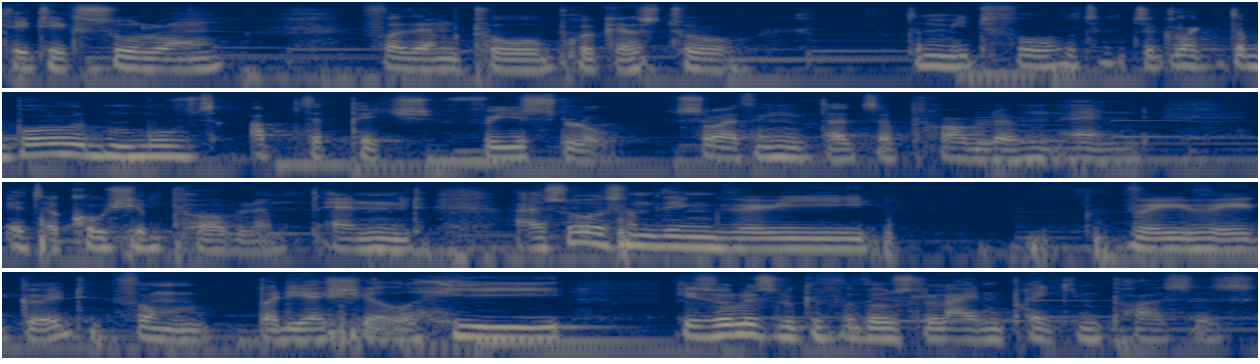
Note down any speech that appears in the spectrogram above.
They take so long for them to progress to the midfield. It's like the ball moves up the pitch very slow. So I think that's a problem and it's a coaching problem. And I saw something very very very good from Badiashile. He he's always looking for those line breaking passes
